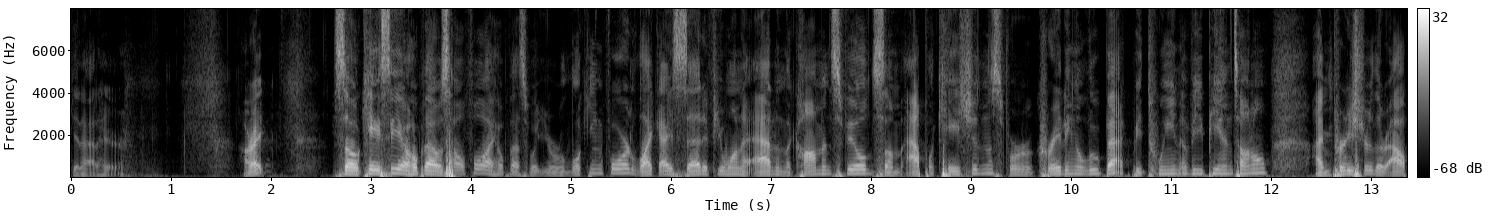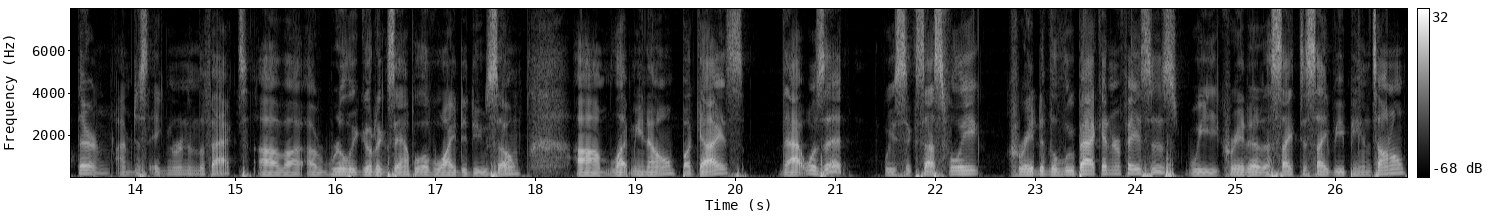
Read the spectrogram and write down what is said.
Get out of here. All right. So Casey, I hope that was helpful. I hope that's what you're looking for. Like I said, if you want to add in the comments field some applications for creating a loopback between a VPN tunnel, I'm pretty sure they're out there. I'm just ignorant in the fact of a, a really good example of why to do so. Um, let me know. But guys, that was it. We successfully created the loopback interfaces. We created a site-to-site -site VPN tunnel,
